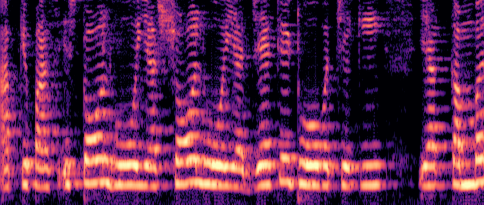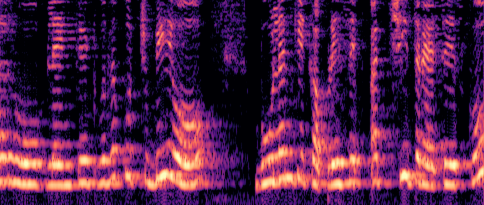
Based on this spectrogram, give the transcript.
आपके पास स्टॉल हो या शॉल हो या जैकेट हो बच्चे की, या कंबल हो ब्लैंकेट मतलब कुछ भी हो, बूलन के कपड़े से अच्छी तरह से इसको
